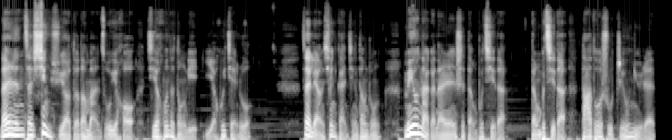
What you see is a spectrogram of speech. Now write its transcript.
男人在性需要得到满足以后，结婚的动力也会减弱。在两性感情当中，没有哪个男人是等不起的，等不起的大多数只有女人。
